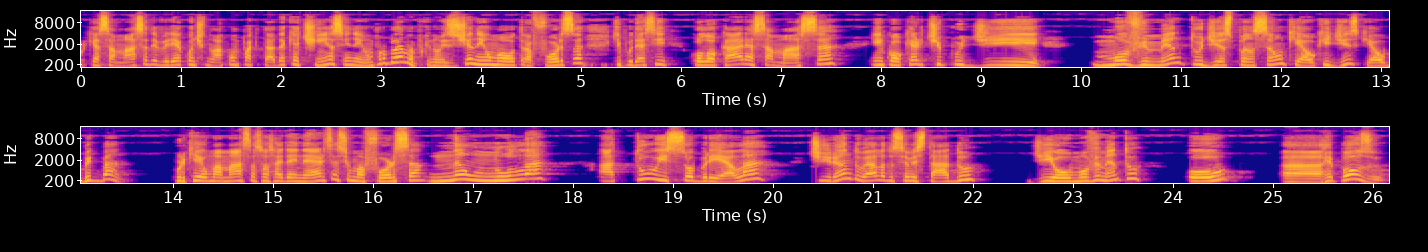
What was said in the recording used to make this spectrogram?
porque essa massa deveria continuar compactada quietinha sem nenhum problema, porque não existia nenhuma outra força que pudesse colocar essa massa em qualquer tipo de movimento de expansão, que é o que diz que é o Big Bang. Porque uma massa só sai da inércia se uma força não nula atue sobre ela, tirando ela do seu estado de ou movimento ou uh, repouso.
